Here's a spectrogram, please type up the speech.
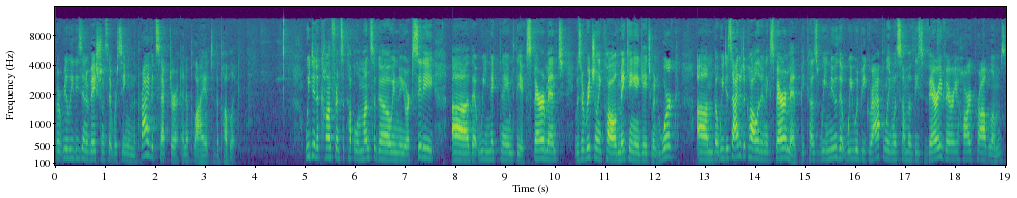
but really these innovations that we're seeing in the private sector and apply it to the public. We did a conference a couple of months ago in New York City uh, that we nicknamed The Experiment. It was originally called Making Engagement Work. Um, but we decided to call it an experiment because we knew that we would be grappling with some of these very, very hard problems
